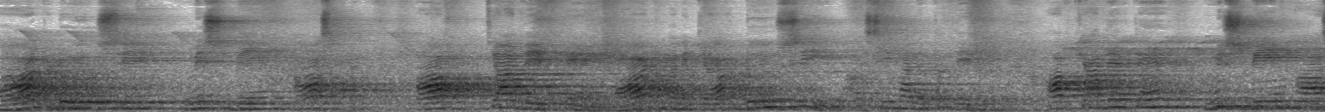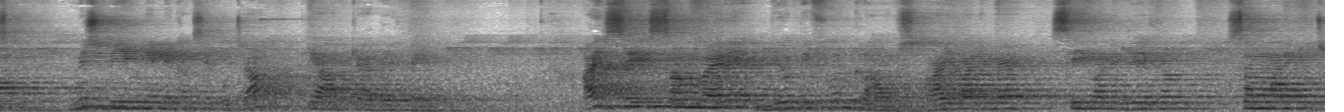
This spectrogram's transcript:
What do you see miss asked आप क्या देखते हैं? वाट माने क्या? डू यू सी सी माने तो देख। आप क्या देखते हैं? Miss Beam asked Miss Beam ने लेखक से पूछा कि आप क्या देखते हैं? I see some very beautiful grounds I माने मैं सी माने देख सम माने कुछ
